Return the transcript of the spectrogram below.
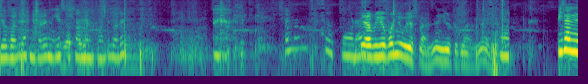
भिडियो गरिराख्नु पऱ्यो नि यसको सामान मात्रै गर अब यो पनि उयसमा हाल्ने युट्युबमा हाल्ने पछाडि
